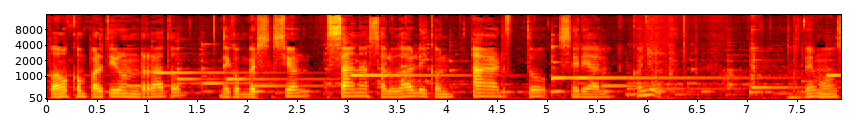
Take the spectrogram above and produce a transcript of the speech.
podamos compartir un rato de conversación sana, saludable y con harto cereal con yogur. Nos vemos.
